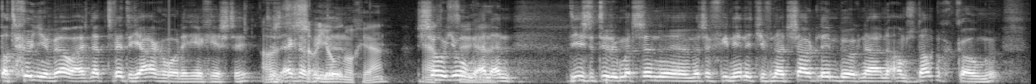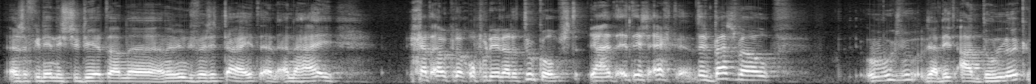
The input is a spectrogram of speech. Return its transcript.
dat gun je hem wel. Hij is net 20 jaar geworden eergisteren. Oh, is echt zo nog- jong nog, ja. zo Echt, jong. eh, En, en die is natuurlijk met zijn, eh, met zijn vriendinnetje vanuit Zuid-Limburg naar, naar Amsterdam gekomen. En zijn vriendin die studeert aan, eh, aan een universiteit. En, en hij gaat elke dag op en neer naar de toekomst. Ja, het, het is echt, het is best wel, hoe moet ik het- ja, niet aandoenlijk.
